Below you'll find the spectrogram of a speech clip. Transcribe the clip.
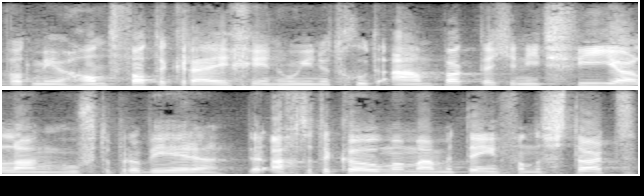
wat meer handvatten krijgen in hoe je het goed aanpakt, dat je niet vier jaar lang hoeft te proberen erachter te komen, maar meteen van de start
